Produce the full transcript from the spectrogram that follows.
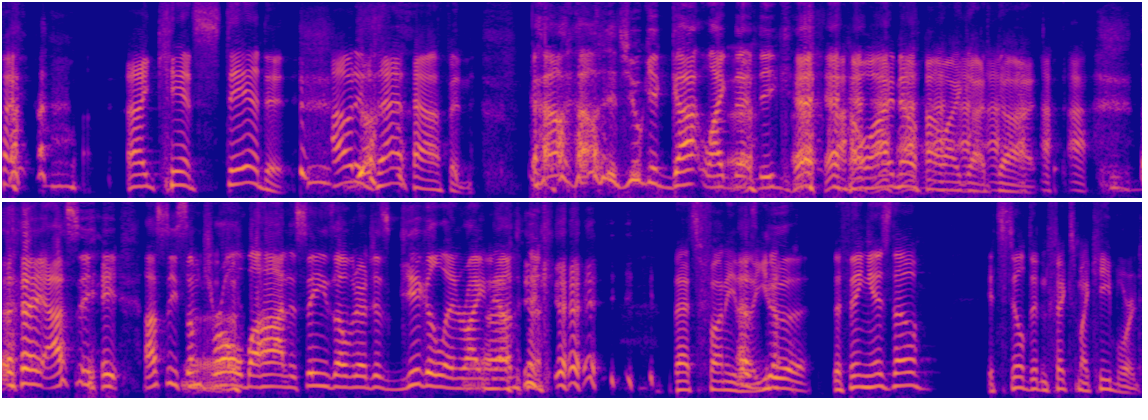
I, I, can't stand it. How did that happen? How how did you get got like that, uh, DK? How I know how I got got. hey, I see I see some uh, troll behind the scenes over there just giggling right now, uh, DK. That's funny though. That's you good. know the thing is though, it still didn't fix my keyboard.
